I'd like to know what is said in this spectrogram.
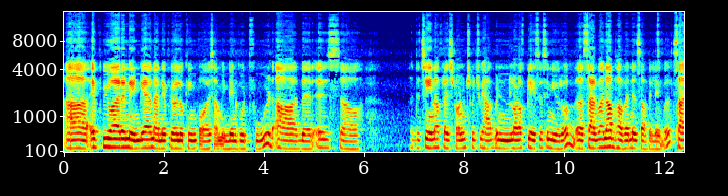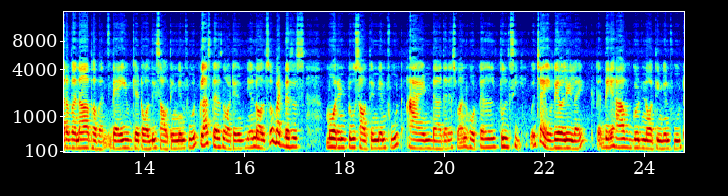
Uh, if you are an Indian and if you are looking for some Indian good food, uh, there is uh, the chain of restaurants which we have in a lot of places in Europe. Uh, Saravana Bhavan is available. Saravana Bhavan. There you get all the South Indian food. Plus there is North Indian also, but this is more into South Indian food. And uh, there is one hotel Tulsi, which I really like they have good North Indian food.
